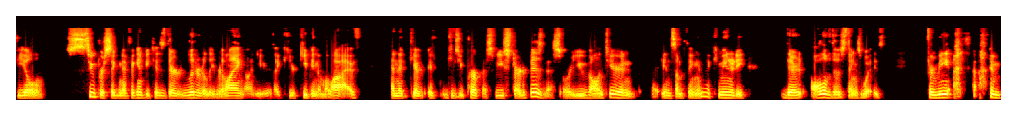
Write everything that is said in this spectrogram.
feel super significant because they're literally relying on you like you're keeping them alive and it, give, it gives you purpose. You start a business or you volunteer in in something in the community there all of those things for me i'm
